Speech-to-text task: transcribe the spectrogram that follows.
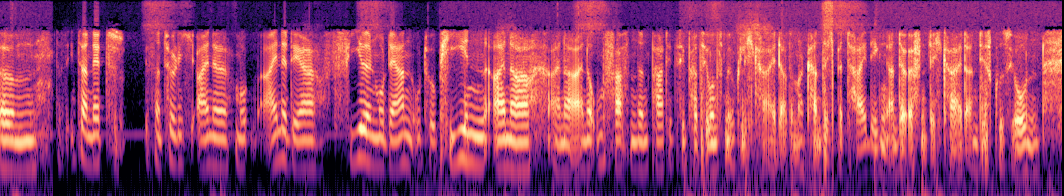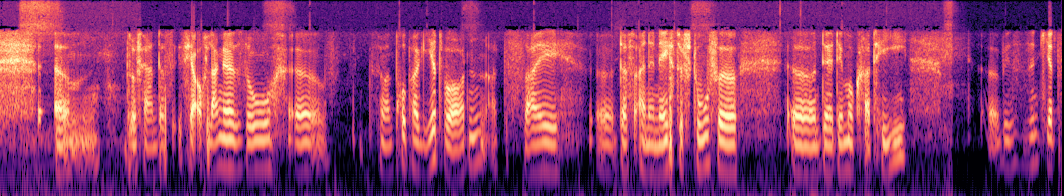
Ähm, das Internet ist natürlich eine, eine der vielen modernen Utopien einer, einer, einer umfassenden Partizipationsmöglichkeit. Also man kann sich beteiligen an der Öffentlichkeit, an Diskussionen. Ähm, insofern, das ist ja auch lange so äh, propagiert worden, als sei äh, das eine nächste Stufe äh, der Demokratie. Äh, wir sind jetzt,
